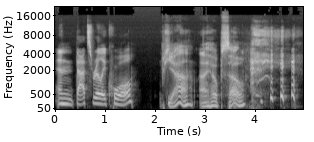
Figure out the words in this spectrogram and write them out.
And that's really cool. Yeah, I hope so.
